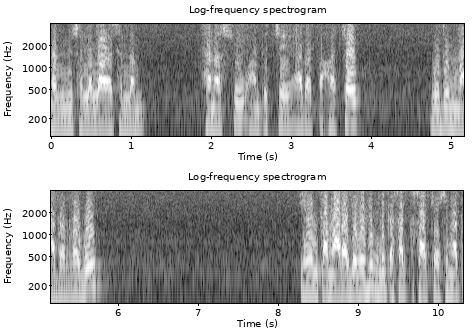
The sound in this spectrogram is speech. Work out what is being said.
ነብዩ ሰለላሁ ዐለይሂ ወሰለም ተነሱ አንጥቼ አጠጣኋቸው ውዱም አደረጉ። ይህን ከማድረግ በፊት ሊቀሰቅሳቸው ስመጣ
